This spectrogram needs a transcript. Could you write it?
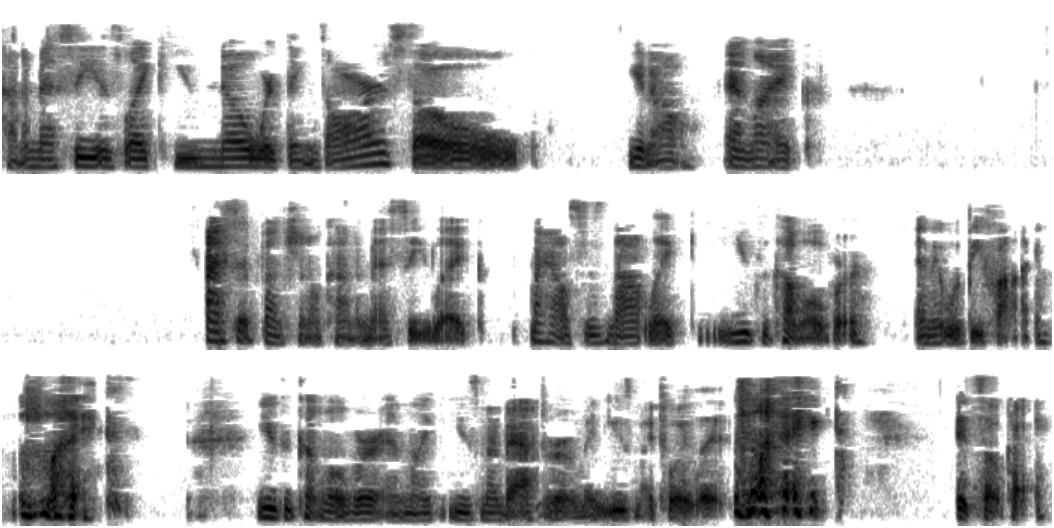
kind of messy is like you know where things are. So, you know, and like I said functional kind of messy. Like my house is not like you could come over and it would be fine. like you could come over and like use my bathroom and use my toilet. like it's okay.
